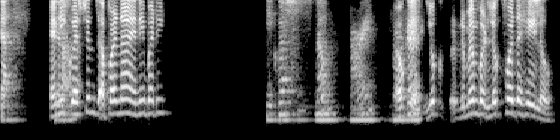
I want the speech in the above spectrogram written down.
Yes. Any Yeah. questions? Aparna, anybody? Any questions? No? All right. We're Okay, good. look, remember, look for the halo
